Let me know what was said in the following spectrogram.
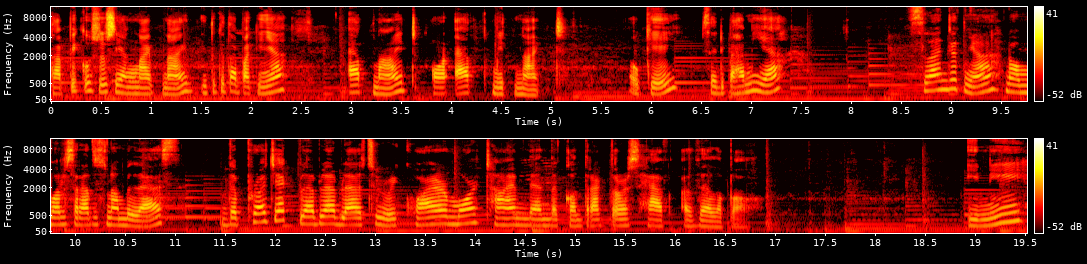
Tapi khusus yang night night itu kita pakainya at night or at midnight. Oke, okay, bisa dipahami ya? Selanjutnya, nomor 116. The project bla bla bla to require more time than the contractors have available. Ini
